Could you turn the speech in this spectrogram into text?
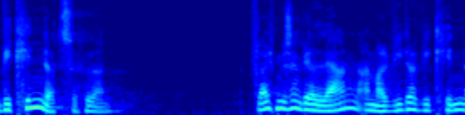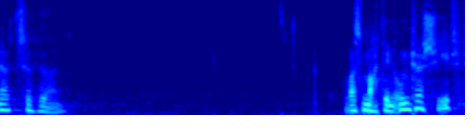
wie Kinder zu hören. Vielleicht müssen wir lernen, einmal wieder wie Kinder zu hören. Was macht den Unterschied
